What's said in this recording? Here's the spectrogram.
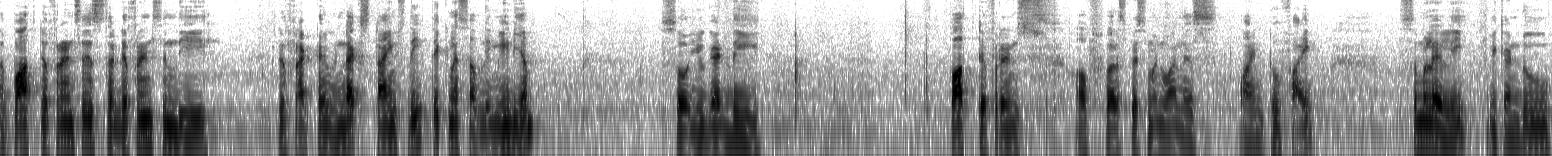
The path difference is the difference in the refractive index times the thickness of the medium. So, you get the path difference of specimen 1 is 0.25. Similarly, we can do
